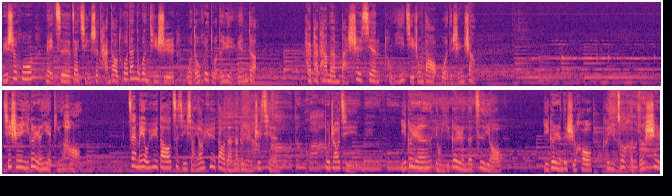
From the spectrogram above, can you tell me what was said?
于是乎，每次在寝室谈到脱单的问题时，我都会躲得远远的，害怕他们把视线统一集中到我的身上。其实一个人也挺好，在没有遇到自己想要遇到的那个人之前，不着急。一个人有一个人的自由，一个人的时候可以做很多事，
